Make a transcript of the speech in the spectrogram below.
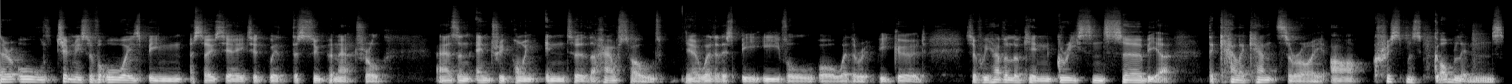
there are all chimneys have always been associated with the supernatural as an entry point into the household, you know, whether this be evil or whether it be good. So if we have a look in Greece and Serbia, the Kallikantzaroi are Christmas goblins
